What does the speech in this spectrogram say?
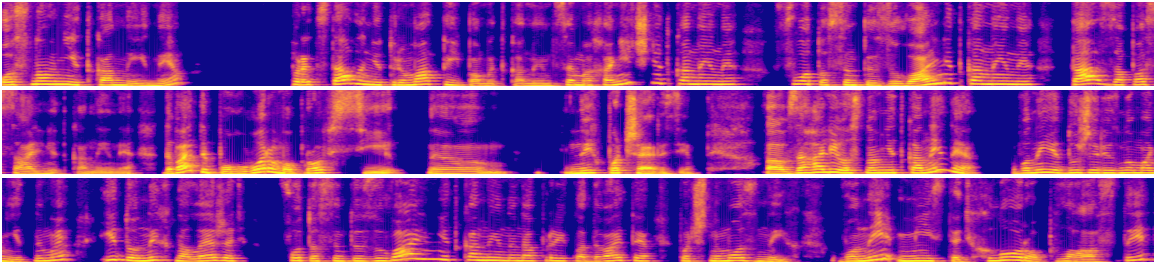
Основні тканини представлені трьома типами тканин: це механічні тканини, фотосинтезувальні тканини та запасальні тканини. Давайте поговоримо про всі е, них по черзі. Взагалі, основні тканини вони є дуже різноманітними, і до них належать фотосинтезувальні тканини, наприклад. Давайте почнемо з них. Вони містять хлоропласти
